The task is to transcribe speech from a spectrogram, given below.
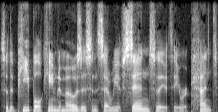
So the people came to Moses and said, We have sinned. So they, they repent.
